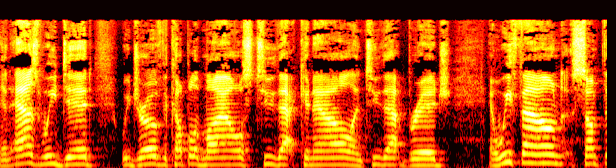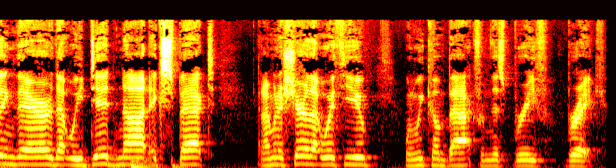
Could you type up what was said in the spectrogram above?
And as we did, we drove the couple of miles to that canal and to that bridge, and we found something there that we did not expect. And I'm going to share that with you when we come back from this brief break.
